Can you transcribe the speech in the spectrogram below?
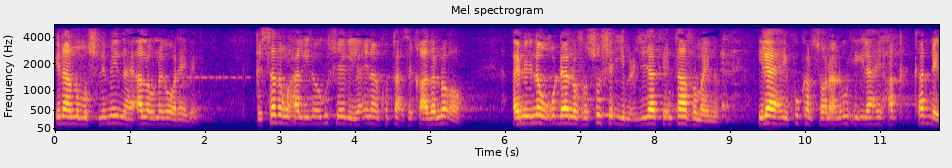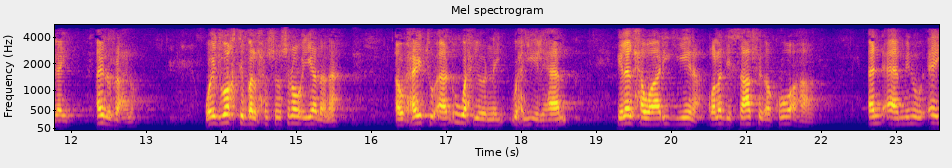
inaanu muslimiin nahay allow naga wareebay qisadan waxaa lainoogu sheegayaa inaan ku taxsi qaadano oo aynu inagu qudheenno rususha iyo mucjizaadka intaan rumayno. Ilaahay ku kalsoonaano wixii ilaahay xaq ka dhigay aynu raacno. Waid waqti bal xusuusnow iyadana awxaytu aan u waxyoonnay waxyi ilhaam ila alxawaariyiina qoladii saafiga kuu ahaa an aaminuu ay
